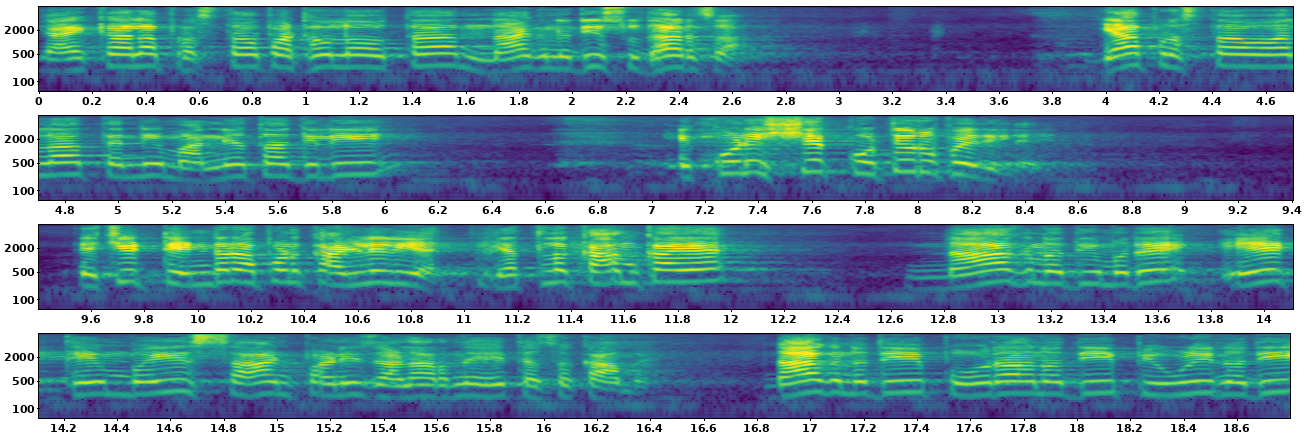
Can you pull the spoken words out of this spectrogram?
जायकाला प्रस्ताव पाठवला होता नाग नदी सुधारचा. या प्रस्तावाला त्यांनी मान्यता दिली एकोणीसशे कोटी रुपये दिले. त्याची टेंडर आपण काढलेली आहे यातलं काम काय आहे? नाग नदीमध्ये एक थेंबही सांडपाणी जाणार नाही हे त्याचं काम आहे. नाग नदी पोहरा नदी पिवळी नदी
